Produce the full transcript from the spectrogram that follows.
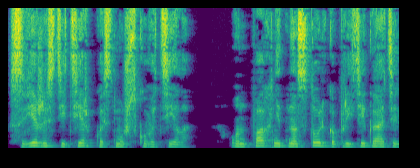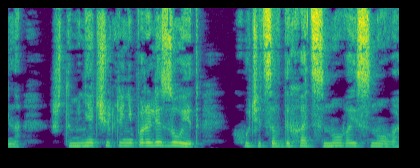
Свежесть и терпкость мужского тела. Он пахнет настолько притягательно, что меня чуть ли не парализует. Хочется вдыхать снова и снова.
